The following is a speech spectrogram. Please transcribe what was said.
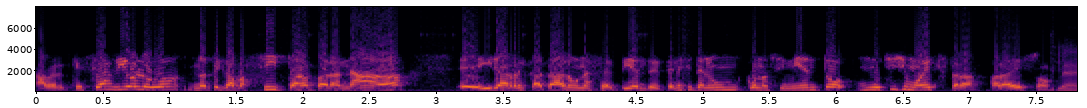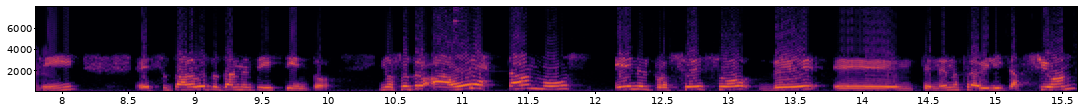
a ver, que seas biólogo no te capacita para nada eh, ir a rescatar una serpiente. Tenés que tener un conocimiento muchísimo extra para eso, Claro. ¿sí? Es algo totalmente distinto. Nosotros ahora estamos en el proceso de eh, tener nuestra habilitación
